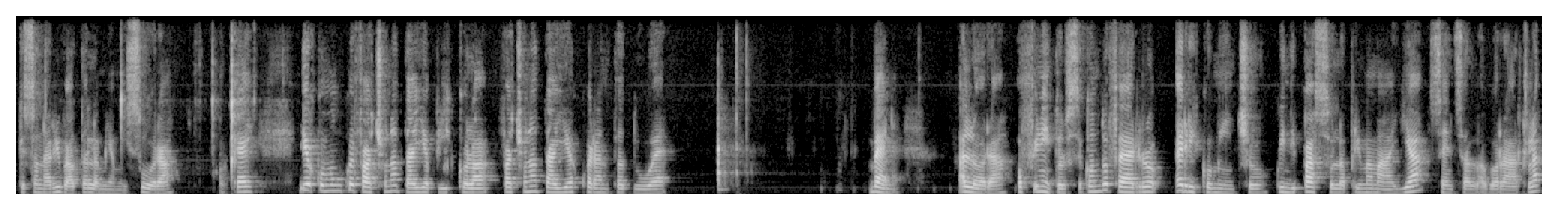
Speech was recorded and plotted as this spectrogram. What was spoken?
che sono arrivata alla mia misura ok io comunque faccio una taglia piccola faccio una taglia 42 bene allora ho finito il secondo ferro e ricomincio quindi passo la prima maglia senza lavorarla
